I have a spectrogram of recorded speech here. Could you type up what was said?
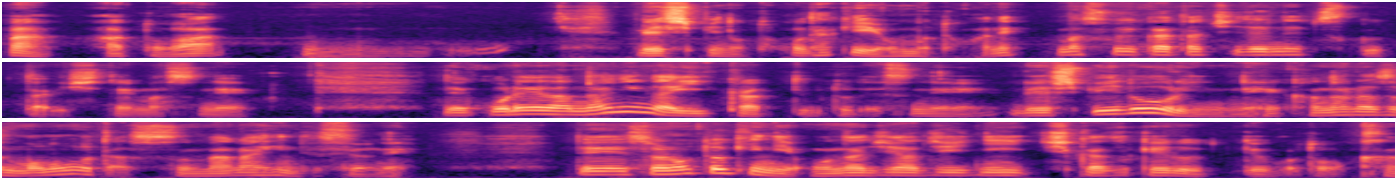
まあ、あとは、うんレシピのとこだけ読むとかね。まあそういう形でね、作ったりしてますね。で、これは何がいいかっていうとですね、レシピ通りにね、必ず物事は進まないんですよね。で、その時に同じ味に近づけるっていうことを考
